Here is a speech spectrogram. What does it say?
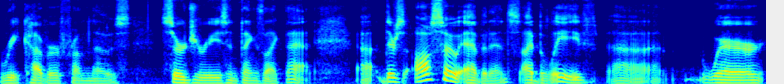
recover from those surgeries and things like that. Uh, there's also evidence, I believe, uh, where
